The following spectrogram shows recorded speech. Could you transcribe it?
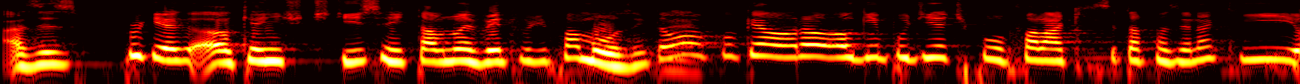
às vezes porque é o que a gente te disse, a gente tava num evento de famoso. Então, É. a qualquer hora alguém podia, tipo, falar o que você tá fazendo aqui, É.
